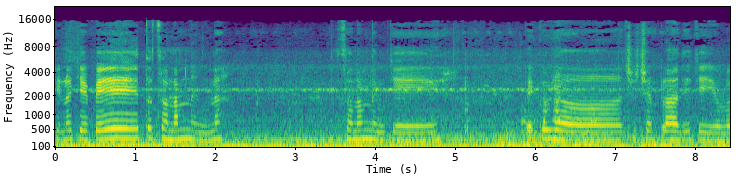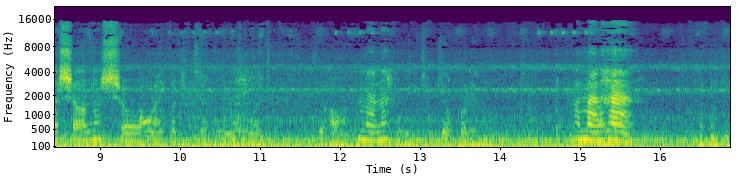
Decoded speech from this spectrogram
chỉ nó chơi bé tốt cho năm nừng nè cho năm nừng chơi để cô giờ cho chơi pla thì chơi là số nó số mà nè mà mà là ha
